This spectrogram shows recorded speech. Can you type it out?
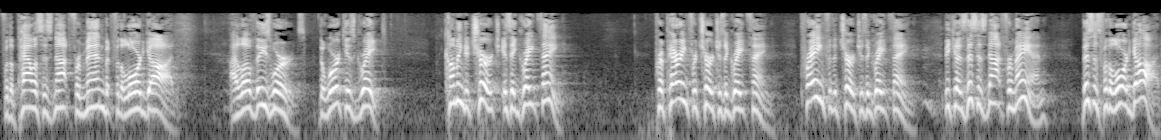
For the palace is not for men, but for the Lord God. I love these words. The work is great. Coming to church is a great thing. Preparing for church is a great thing. Praying for the church is a great thing. Because this is not for man, this is for the Lord God.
